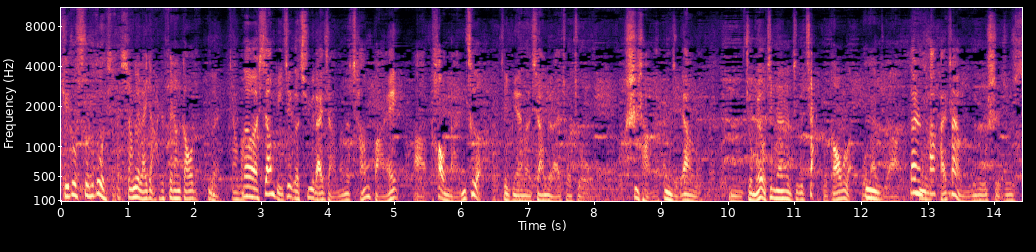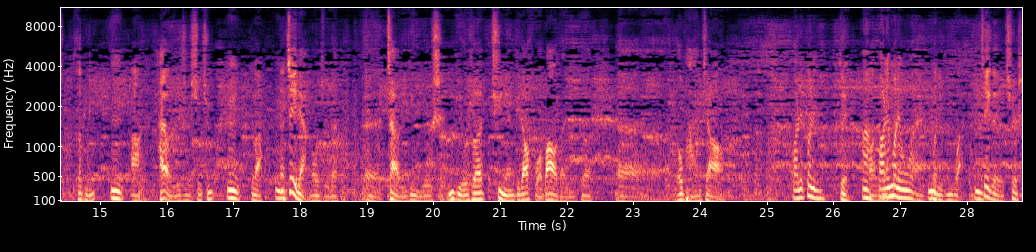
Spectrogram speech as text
居住舒适度相对来讲还是非常高的，对，那么相比这个区域来讲呢，那长白啊靠南侧这边呢，相对来说就市场的供给量呢，嗯，就没有这边的这个价格高了，我感觉啊，但是它还占有一个优势，就是和平，嗯。啊，还有就是学区，嗯，对吧？那这两个我觉得呃占有一定的优势。你比如说去年比较火爆的一个呃楼盘叫保利茉莉对啊，保利茉莉公馆。茉莉公馆，这个也确实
